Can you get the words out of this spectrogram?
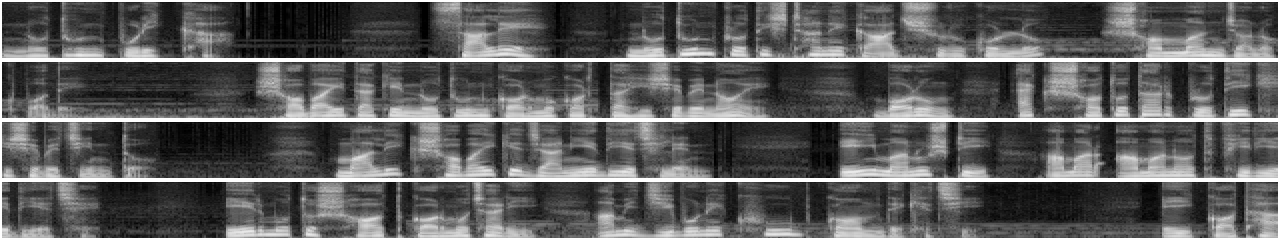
নতুন পরীক্ষা। সালেহ নতুন প্রতিষ্ঠানে কাজ শুরু করল সম্মানজনক পদে। সবাই তাকে নতুন কর্মকর্তা হিসেবে নয়, বরং এক সততার প্রতীক হিসেবে চিনত। মালিক সবাইকে জানিয়ে দিয়েছিলেন এই মানুষটি আমার আমানত ফিরিয়ে দিয়েছে। এর মতো সৎ কর্মচারী আমি জীবনে খুব কম দেখেছি। এই কথা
